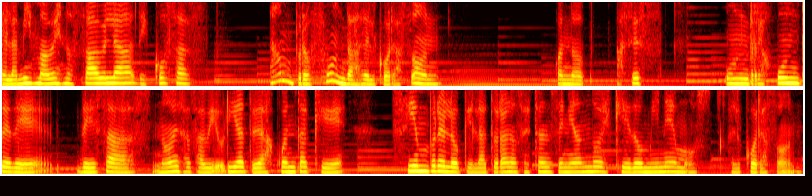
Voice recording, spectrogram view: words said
y a la misma vez nos habla de cosas tan profundas del corazón. Cuando haces un rejunte de, esas, ¿no? esa sabiduría, te das cuenta que siempre lo que la Torah nos está enseñando es que dominemos al corazón,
